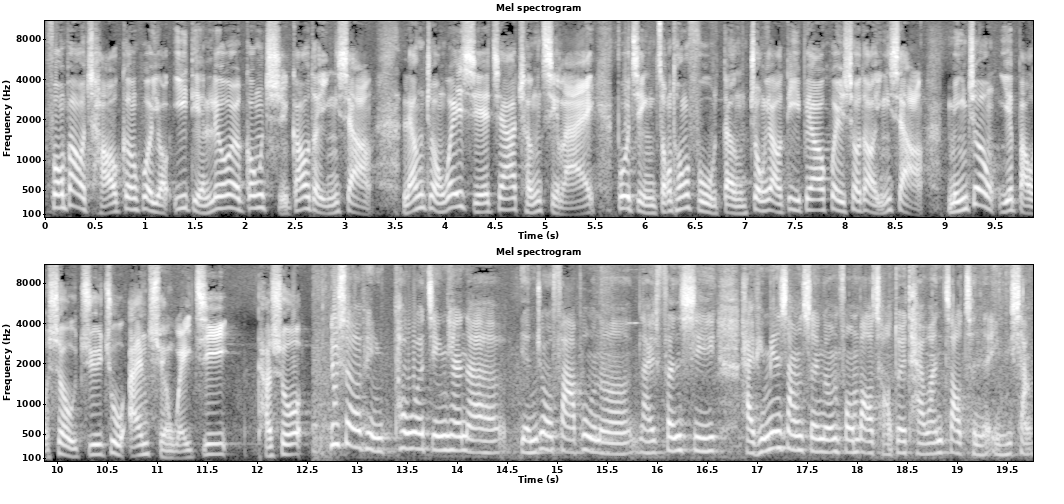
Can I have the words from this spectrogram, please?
风暴潮更会有一点六二公尺高的影响，两种威胁加成起来，不仅总统府等重要地标会受到影响，民众也饱受居住安全危机。他说：“绿色和平透过今天的研究发布呢，来分析海平面上升跟风暴潮对台湾造成的影响。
